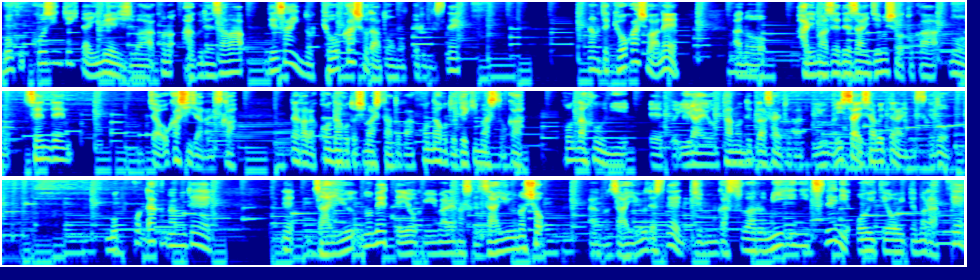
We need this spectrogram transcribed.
僕個人的なイメージは、このアグデザはデザインの教科書だと思ってるんですね。なので教科書はね、あの、ハリマゼデザイン事務所とかの宣伝じゃおかしいじゃないですか。だからこんなことしましたとか、こんなことできますとか、こんな風に、えーと、依頼を頼んでくださいとかっていうのは一切喋ってないんですけど、僕、だなので、ね、座右の目ってよく言われますけど、座右の書。あの座右ですね、自分が座る右に常に置いておいてもらって、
